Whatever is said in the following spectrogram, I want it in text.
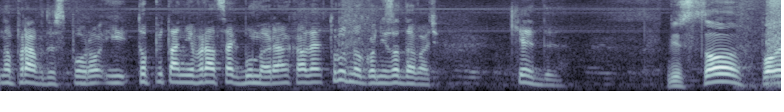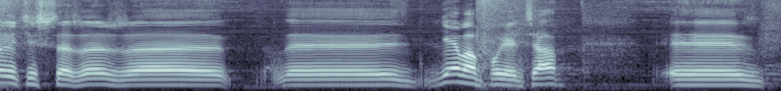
naprawdę sporo i to pytanie wraca jak bumerang, ale trudno go nie zadawać. Kiedy? Wiesz co, powiem Ci szczerze, że e, nie mam pojęcia. E,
